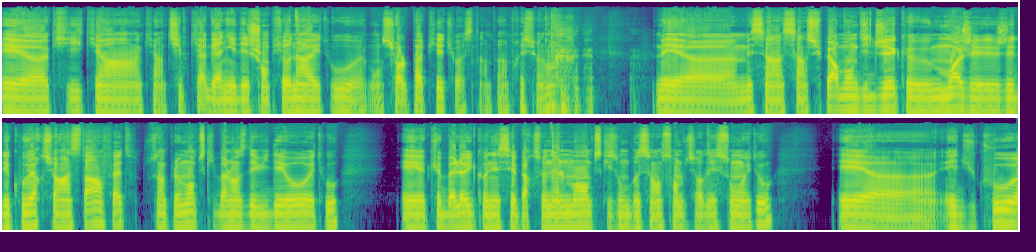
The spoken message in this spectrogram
et euh, qui, qui, est un, qui est un type qui a gagné des championnats et tout. Euh, Bon, sur le papier, tu vois, c'était un peu impressionnant. mais euh, mais c'est un, un super bon DJ que moi, j'ai découvert sur Insta, en fait, tout simplement parce qu'il balance des vidéos et tout. Et que Belleuil connaissait personnellement parce qu'ils ont bossé ensemble sur des sons et tout. Et, euh, et du coup,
